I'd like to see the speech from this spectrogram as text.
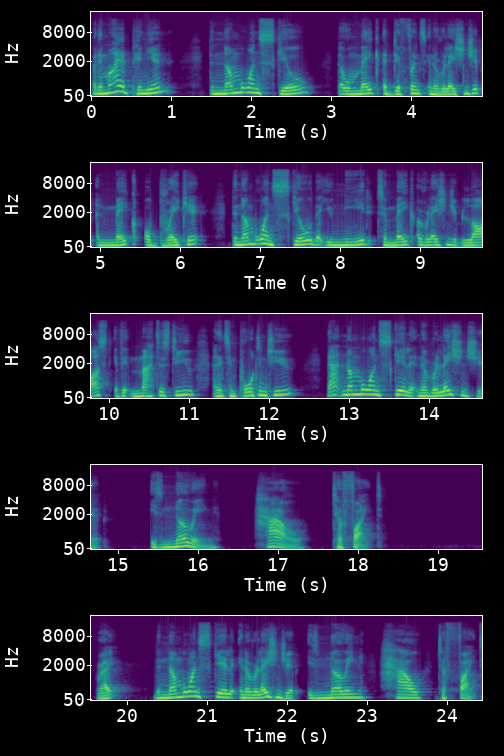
But in my opinion, the number one skill that will make a difference in a relationship and make or break it, the number one skill that you need to make a relationship last if it matters to you and it's important to you, that number one skill in a relationship is knowing how to fight. Right? The number one skill in a relationship is knowing how to fight,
